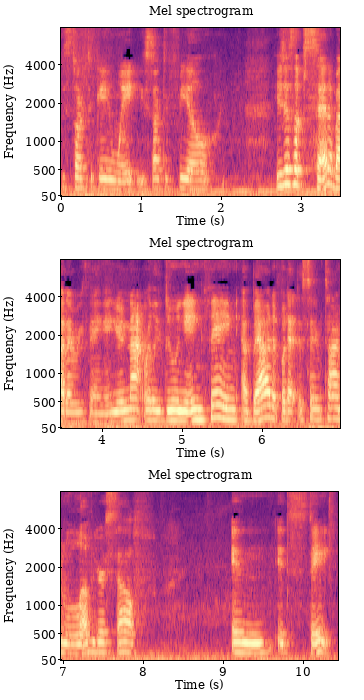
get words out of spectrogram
you start to gain weight, you start to feel you're just upset about everything and you're not really doing anything about it, but at the same time, love yourself in its state.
